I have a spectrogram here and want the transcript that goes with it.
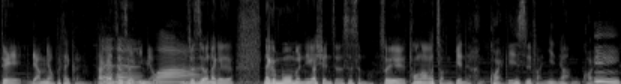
对，两秒不太可能，大概就只有一秒，哇。你就只有那个那个 moment，你要选择是什么，所以头脑要转变的很快，临时反应要很快，嗯，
